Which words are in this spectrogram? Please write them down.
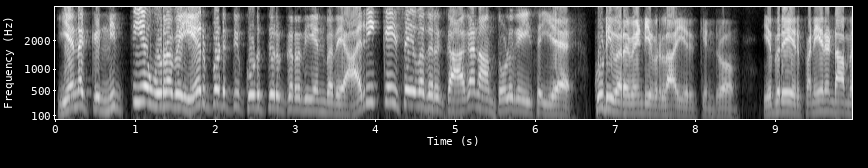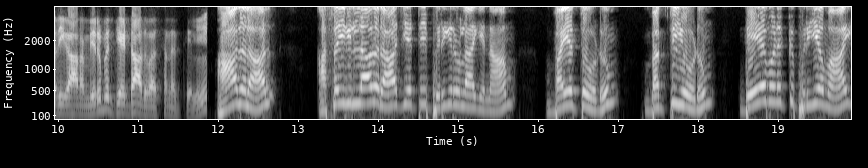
எனக்கு நித்திய உறவை ஏற்படுத்தி கொடுத்திருக்கிறது என்பதை அறிக்கை செய்வதற்காக நாம் தொழுகை செய்ய கூடி வர வேண்டியவர்களாய் இருக்கின்றோம். எபிரேயர் பனிரெண்டாம் அதிகாரம் இருபத்தி எட்டாவது வசனத்தில் ஆதலால் அசைவில்லாத ராஜ்யத்தை பெறுகிறவர்களாகிய நாம் பயத்தோடும் பக்தியோடும் தேவனுக்கு பிரியமாய்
